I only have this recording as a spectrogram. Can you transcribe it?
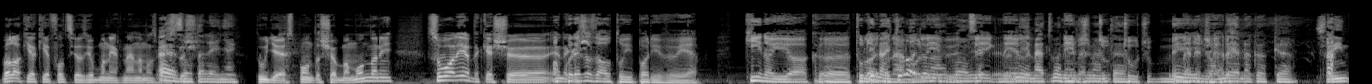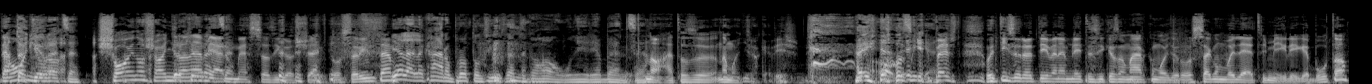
valaki, aki a focihoz jobban ért nálam, az Ez biztos volt a lényeg. tudja ezt pontosabban mondani. Szóval érdekes, érdekes Akkor ez az autóipar jövője. Kínaiak uh, tulajdonában lévő cégnél német menedzsmenttel. csúcs Így van, menedzser. mérnökökkel. Szerintem Tök jó annyira, recept. sajnos annyira Tök nem recept. járunk messze az igazságtól, szerintem. Jelenleg három protont hirdetnek a haón, írja Bence. Na, hát az nem annyira kevés. Igen, Ahhoz igen. képest, hogy 15 éve nem létezik ez a márka Magyarországon, vagy lehet, hogy még régebb óta.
